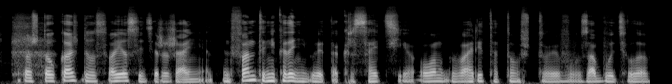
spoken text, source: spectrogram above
Потому что у каждого свое содержание. Инфанта никогда не говорит о красоте. Он говорит о том, что его заботила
